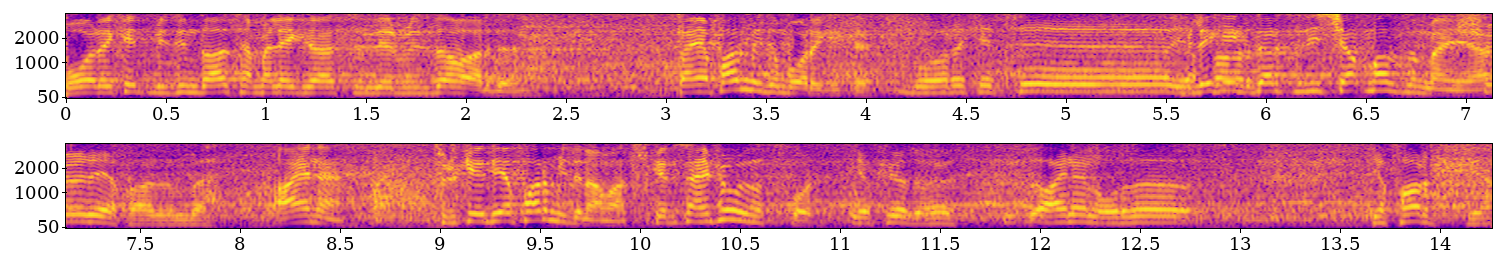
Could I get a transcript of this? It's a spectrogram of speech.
bu hareket bizim daha temel egzersizlerimizde vardı. Sen yapar mıydın bu hareketi? Bu hareketi Bilek yapardım. egzersizi hiç yapmazdım ben ya. Şöyle yapardım ben. Aynen. Türkiye'de yapar mıydın ama? Türkiye'de sen yapıyor muydun spor? Yapıyordum evet. Aynen orada yapardık ya.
